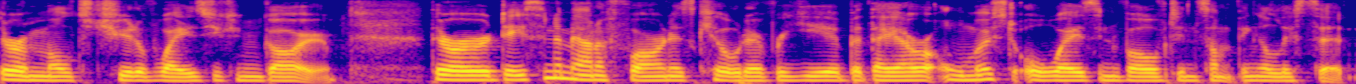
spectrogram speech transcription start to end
there are a multitude of ways you can go. There are a decent amount of foreigners killed every year, but they are almost always involved in something illicit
